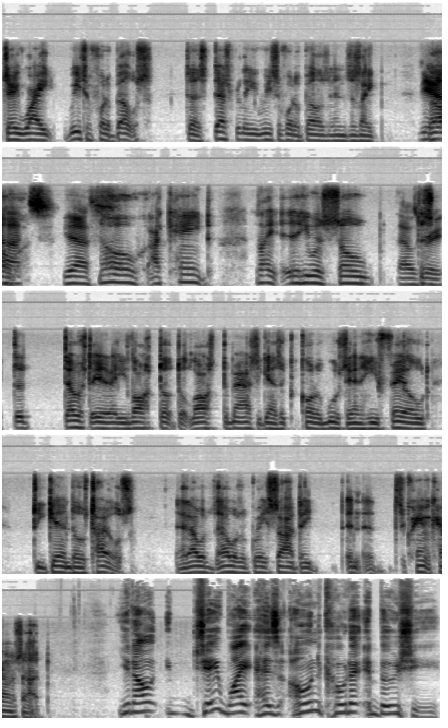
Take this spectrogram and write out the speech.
Jay White reaching for the belts, just desperately reaching for the belts, and just like, yes, yes, no, I can't. Like he was so that was just, great. the, devastated that he lost the, the lost the match against Kota Ibushi, and he failed to get in those titles. And that was that was a great shot. They and uh, the camera camera shot. You know, Jay White has owned Kota Ibushi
